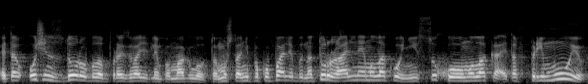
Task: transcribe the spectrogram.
Это очень здорово было бы производителям помогло, потому что они покупали бы натуральное молоко, не из сухого молока. Это впрямую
